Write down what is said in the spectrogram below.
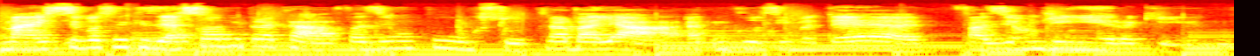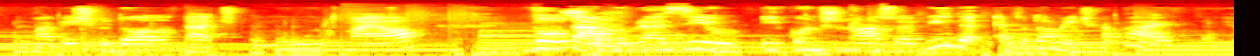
Mas se você quiser só vir para cá, fazer um curso, trabalhar, inclusive até fazer um dinheiro aqui, uma vez que o dólar tá tipo muito maior, voltar para o Brasil e continuar a sua vida, é totalmente capaz, entendeu?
